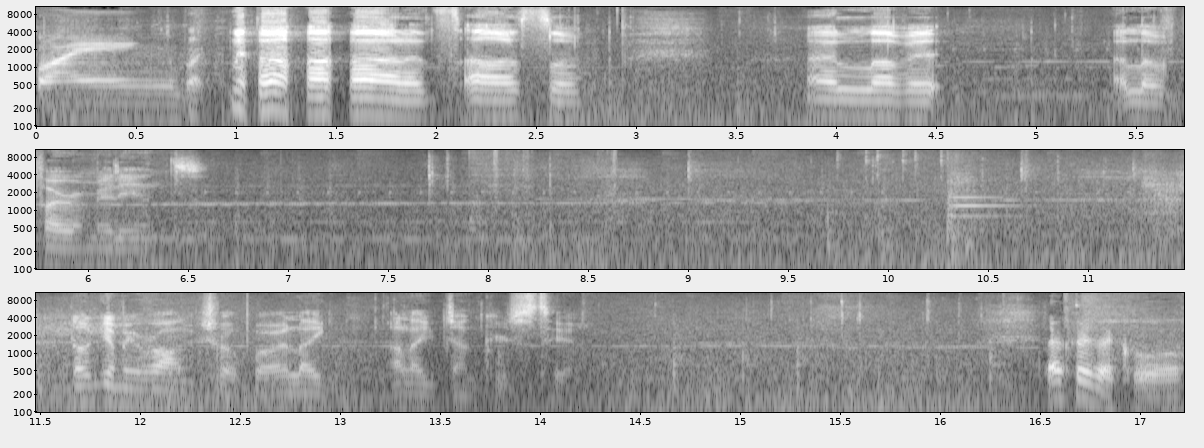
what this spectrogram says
Bang, That's awesome. I love it. I love pyramidions. Don't get me wrong, Chopo. I like I like junkers too. Junkers are cool.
